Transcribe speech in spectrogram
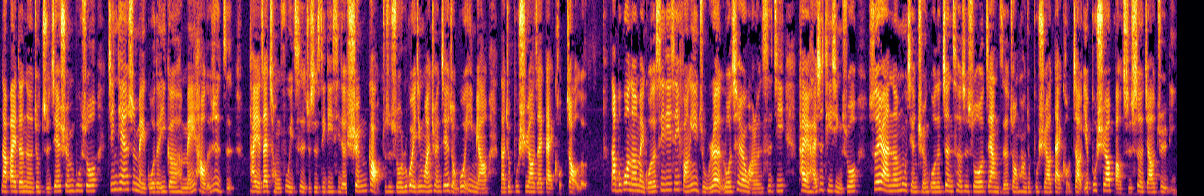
那拜登呢，就直接宣布说，今天是美国的一个很美好的日子。他也再重复一次，就是 CDC 的宣告，就是说，如果已经完全接种过疫苗，那就不需要再戴口罩了。那不过呢，美国的 CDC 防疫主任罗切尔·瓦伦斯基，他也还是提醒说，虽然呢，目前全国的政策是说这样子的状况就不需要戴口罩，也不需要保持社交距离，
